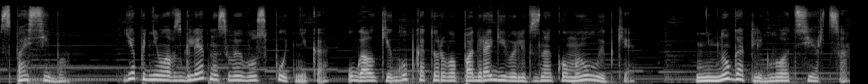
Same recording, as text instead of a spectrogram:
Спасибо. Я подняла взгляд на своего спутника, уголки губ которого подрагивали в знакомой улыбке. Немного отлегло от сердца.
